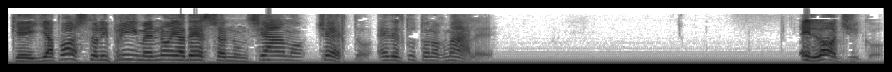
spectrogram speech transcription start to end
che gli apostoli prima e noi adesso annunziamo, certo, è del tutto normale. È logico.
